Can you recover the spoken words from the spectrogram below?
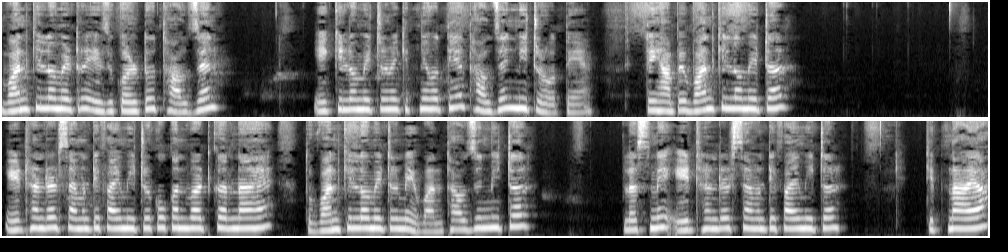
one kilometre is equal to thousand. एक किलोमीटर में कितने होते हैं? थाउज़ेंड मीटर होते हैं। तो यहाँ पे one kilometre eight hundred seventy five metre को कन्वर्ट करना है तो वन किलोमीटर में वन थाउज़ेंड मीटर, प्लस में eight hundred seventy five metre, कितना आया?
